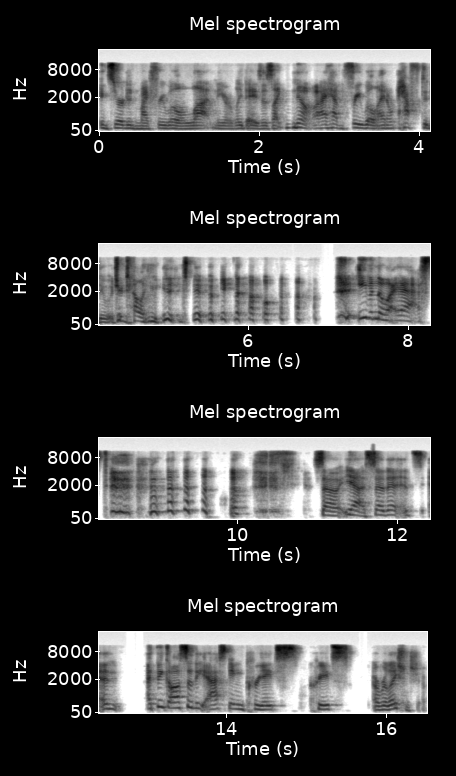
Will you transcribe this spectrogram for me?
exerted my free will a lot in the early days. It's like, no, I have free will. I don't have to do what you're telling me to do, you know, even though I asked. so yeah, so that it's and I think also the asking creates creates a relationship.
